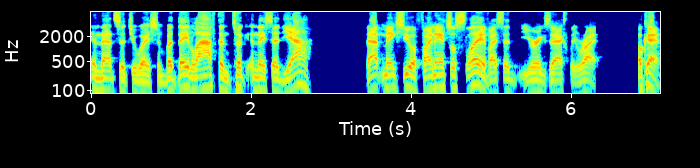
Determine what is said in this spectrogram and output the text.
in that situation. But they laughed and took and they said, "Yeah, that makes you a financial slave." I said, "You're exactly right." Okay,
